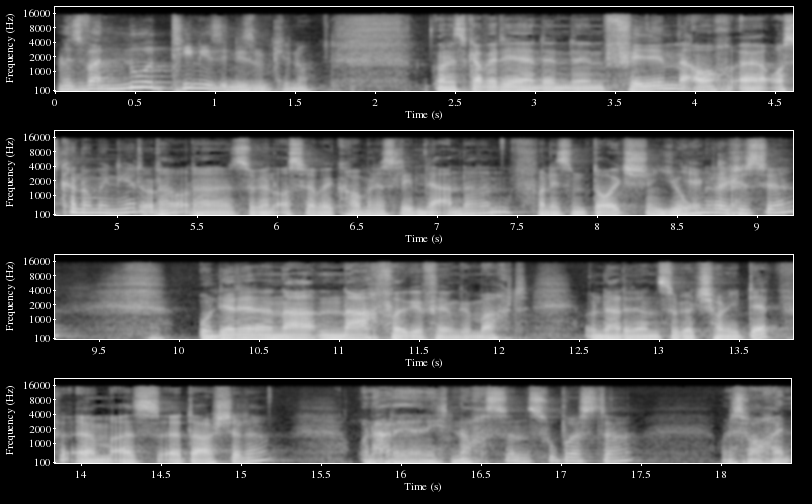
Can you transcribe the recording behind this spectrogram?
Und es waren nur Teenies in diesem Kino. Und es gab ja den, den, den Film auch äh, Oscar nominiert, oder? Oder sogar einen Oscar bekommen, Das Leben der anderen, von diesem deutschen jungen Ja. Regisseur. Und der hat ja danach einen Nachfolgefilm gemacht. Und da hatte dann sogar Johnny Depp ähm, als äh, Darsteller. Und hatte er nicht noch so einen Superstar? Und es war auch ein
